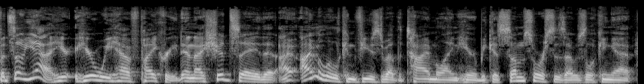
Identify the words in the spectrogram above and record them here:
But so yeah, here here we have Pykrete, and I should say that I, I'm a little confused about the timeline here because some sources I was looking at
